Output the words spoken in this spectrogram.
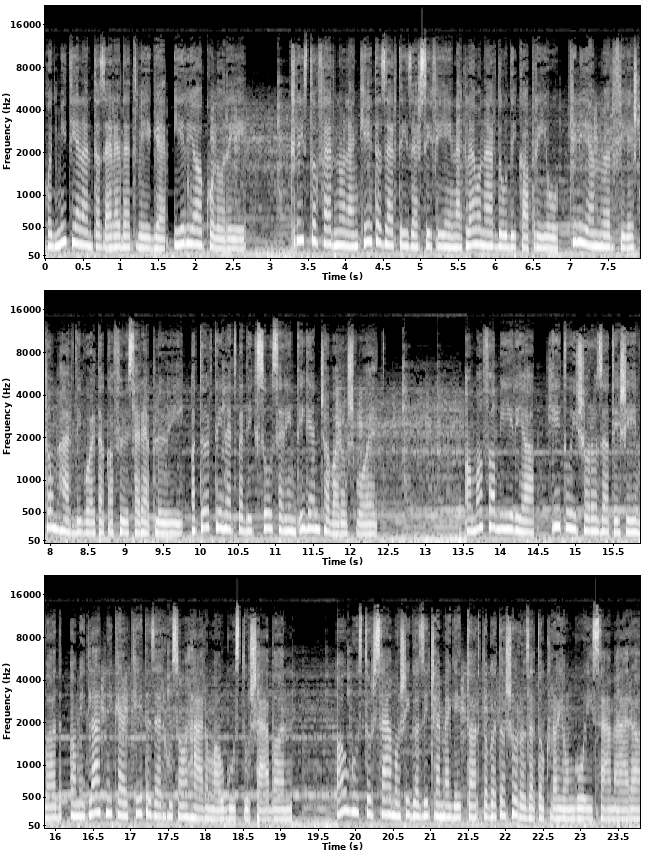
hogy mit jelent az eredet vége, írja a Coloré. Christopher Nolan 2010-es szifiének Leonardo DiCaprio, Killian Murphy és Tom Hardy voltak a főszereplői, a történet pedig szó szerint igen csavaros volt. A MAFA bírja, 7 új sorozat és évad, amit látni kell 2023. augusztusában. Augusztus számos igazi csemegét tartogat a sorozatok rajongói számára.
